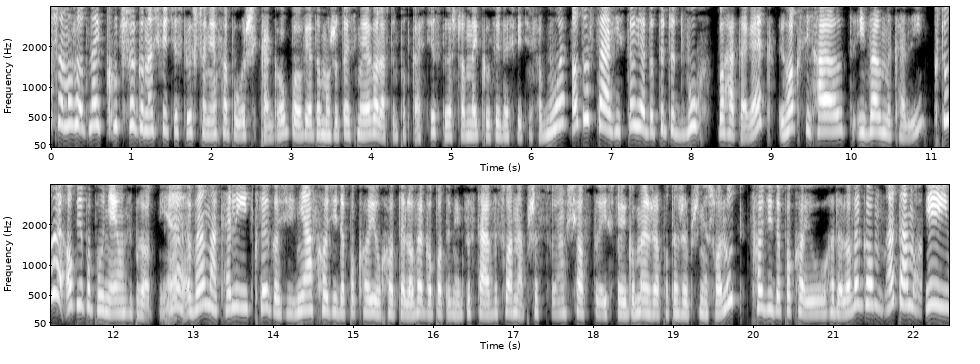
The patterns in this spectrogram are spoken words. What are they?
zacznę może od najkrótszego na świecie streszczenia fabuły Chicago, bo wiadomo, że to jest moja rola w tym podcaście, streszczam najkrócej na świecie fabułę. Otóż cała historia dotyczy dwóch bohaterek, Roxy Hart i Velmy Kelly, które obie popełniają zbrodnie. Velma Kelly któregoś dnia wchodzi do pokoju hotelowego po tym, jak została wysłana przez swoją siostrę i swojego męża po to, że przyniosła lód. Wchodzi do pokoju hotelowego, a tam jej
